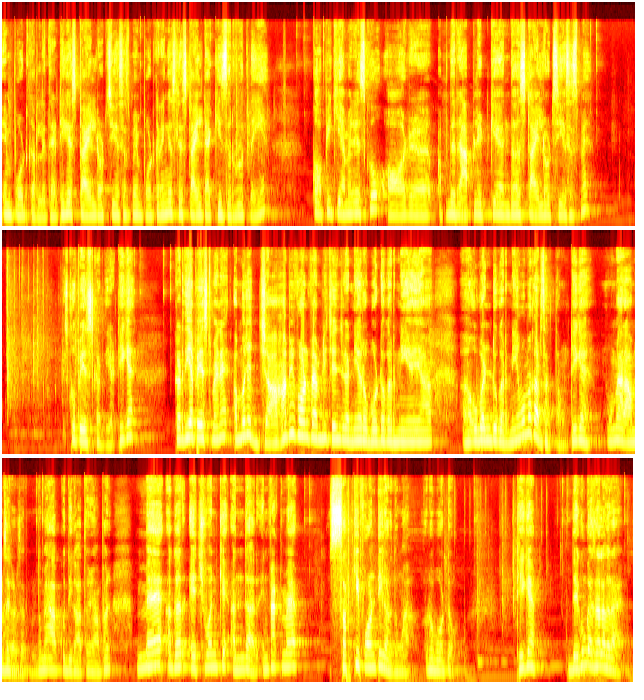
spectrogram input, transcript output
इम्पोर्ट कर लेते हैं। ठीक है style dot C S S में इम्पोर्ट करेंगे, इसलिए स्टाइल टैग की ज़रूरत नहीं है। कॉपी किया मैंने इसको और अपने रैपलेट के अंदर style dot C S S में इसको पेस्ट कर दिया। ठीक है, कर दिया पेस्ट मैंने। अब मुझे जहाँ भी फॉन्ट फैमिली चेंज करनी है रोबोटो करनी है या उबंटू करनी है, वो मैं कर सकता हूँ, ठीक है? वो मैं आराम से कर सकता हूँ। तो मैं आपको दिखाता हूँ यहाँ पर। मैं अगर एच वन के अंदर इनफैक्ट मैं सबकी फॉन्ट ही कर दूँगा रोबोटो ठीक है? देखूँ कैसा लग रहा है?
